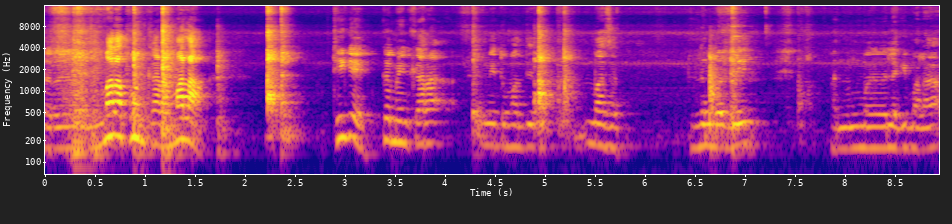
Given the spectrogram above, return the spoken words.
तर मला फोन करा मला. ठीक आहे कमेंट करा. मी तुम्हाला देतो. माझा नंबर देईल आणि मग लगे मला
